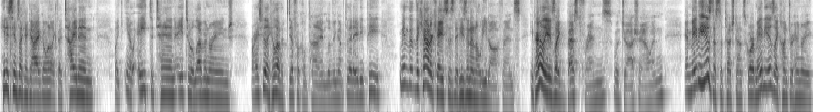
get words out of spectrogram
he just seems like a guy going like the tight end, like you know eight to 10, 8 to eleven range where I just feel like he'll have a difficult time living up to that ADP. I mean, the, the counter case is that he's in an elite offense. He apparently is like best friends with Josh Allen, and maybe he is just a touchdown scorer. Maybe he is like Hunter Henry,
